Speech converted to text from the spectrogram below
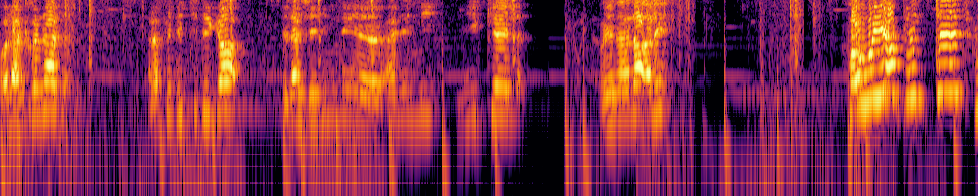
Oh la grenade. Elle a fait des petits dégâts. Et là j'ai éliminé euh, un ennemi. Nickel. Oh y'en a un là, allez. Oh oui, en pleine tête.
